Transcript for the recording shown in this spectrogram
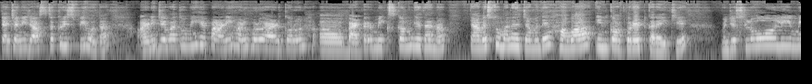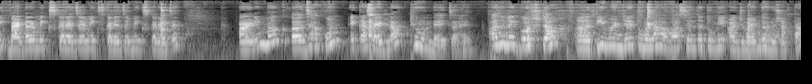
त्याच्याने जास्त क्रिस्पी होतात. आणि जेव्हा तुम्ही हे पाणी हळूहळू ऍड करून बॅटर मिक्स करून घेताय ना त्यावेळेस तुम्हाला ह्याच्यामध्ये हवा इनकॉर्पोरेट करायची आहे. म्हणजे स्लोली बॅटर मिक्स करायचंय मिक्स करायचंय मिक्स करायचंय. आणि मग झाकून एका साईडला ठेवून द्यायचं आहे. अजून एक गोष्ट ती म्हणजे तुम्हाला हवा असेल तर तुम्ही अजवाईन घालू शकता.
